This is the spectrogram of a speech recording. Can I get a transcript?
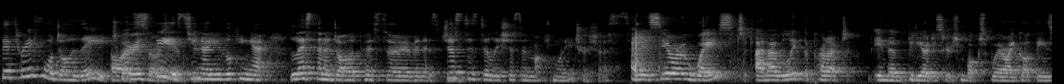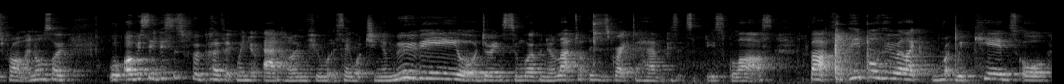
They're three, four dollars each. Oh, Whereas so this, you know, you're looking at less than a dollar per serve and it's just mm. as delicious and much more nutritious. And it's zero waste. And I will link the product in the video description box where I got these from. And also well, obviously this is for perfect when you're at home, if you're say watching a movie or doing some work on your laptop, this is great to have because it's, it's glass. But for people who are like with kids or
